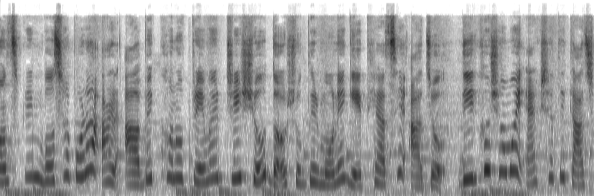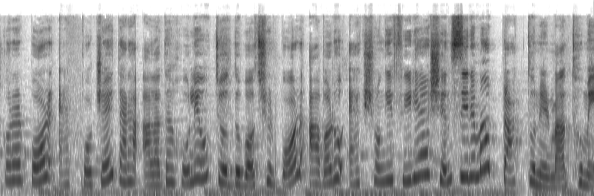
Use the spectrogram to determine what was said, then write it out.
অনস্ক্রিন বোঝাপড়া আর আবেগঘন প্রেমের দৃশ্য দর্শকদের মনে গেঁথে আছে আজও। দীর্ঘ সময় একসাথে কাজ করার পর এক পর্যায়ে তারা আলাদা হলেও চোদ্দ বছর পর আবারও একসঙ্গে ফিরে আসেন সিনেমা প্রাক্তনের মাধ্যমে।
